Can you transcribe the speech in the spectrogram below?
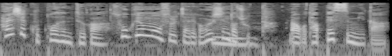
89%가 소규모 술자리가 훨씬 음. 더 좋다라고 답했습니다.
